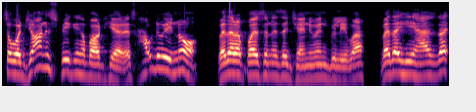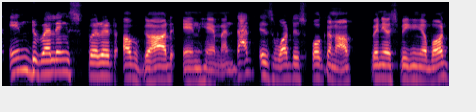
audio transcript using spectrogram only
So, what John is speaking about here is how do we know whether a person is a genuine believer, whether he has the indwelling spirit of God in him? And that is what is spoken of when you're speaking about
